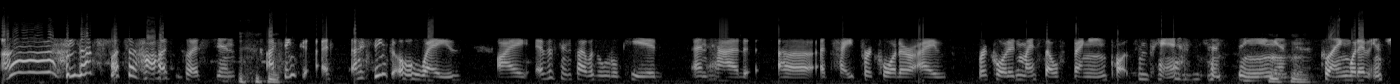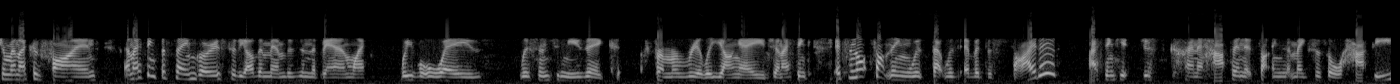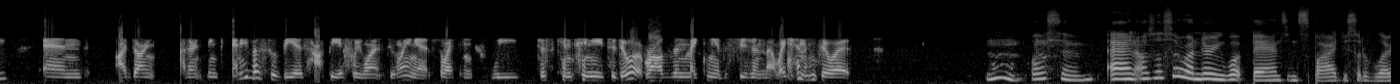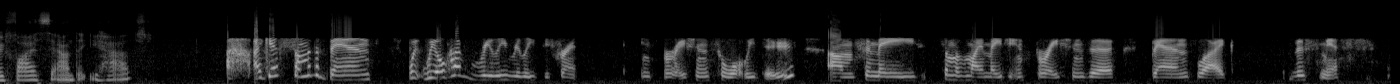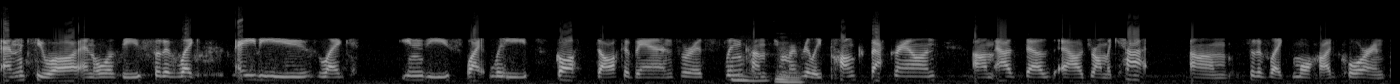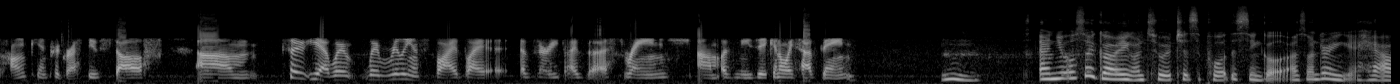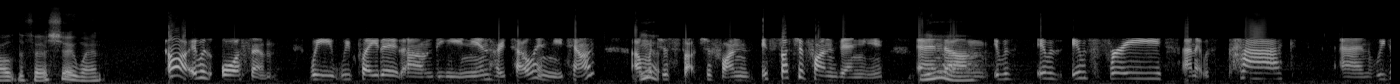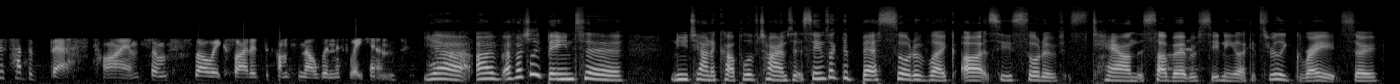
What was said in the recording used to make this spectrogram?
Ah, that's such a hard question. I think I, I think always. I ever since I was a little kid and had uh, a tape recorder, I've recorded myself banging pots and pans and singing and playing whatever instrument I could find. And I think the same goes for the other members in the band. Like we've always listened to music from a really young age, and I think it's not something with, that was ever decided. I think it just kind of happened. It's something that makes us all happy, and I don't. I don't think any of us would be as happy if we weren't doing it. So I think we just continue to do it rather than making a decision that we're going to do it. Mm, awesome. And I was also wondering what bands inspired your sort of lo-fi sound that you have. I guess some of the bands, we, we all have really, really different inspirations for what we do. Um, for me, some of my major inspirations are bands like The Smiths and The Cure and all of these sort of like 80s, like indie, slightly goth, darker bands, whereas Flyn comes from a really punk background, um, as does our drummer Kat, um, sort of like more hardcore and punk and progressive stuff. Um, so yeah, we're we're really inspired by a, a very diverse range um, of music and always have been. And you're also going on tour to support the single. I was wondering how the first show went. Oh, it was awesome. We we played at um, the Union Hotel in Newtown, um, Yeah. which is such a fun. It's such a fun venue, and Yeah. um, it was it was it was free and it was packed, and we just had the best time. So I'm so excited to come to Melbourne this weekend. Yeah, I've I've actually been to Newtown a couple of times. It seems like the best sort of like artsy sort of town, the suburb of Sydney. Like it's really great. So,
